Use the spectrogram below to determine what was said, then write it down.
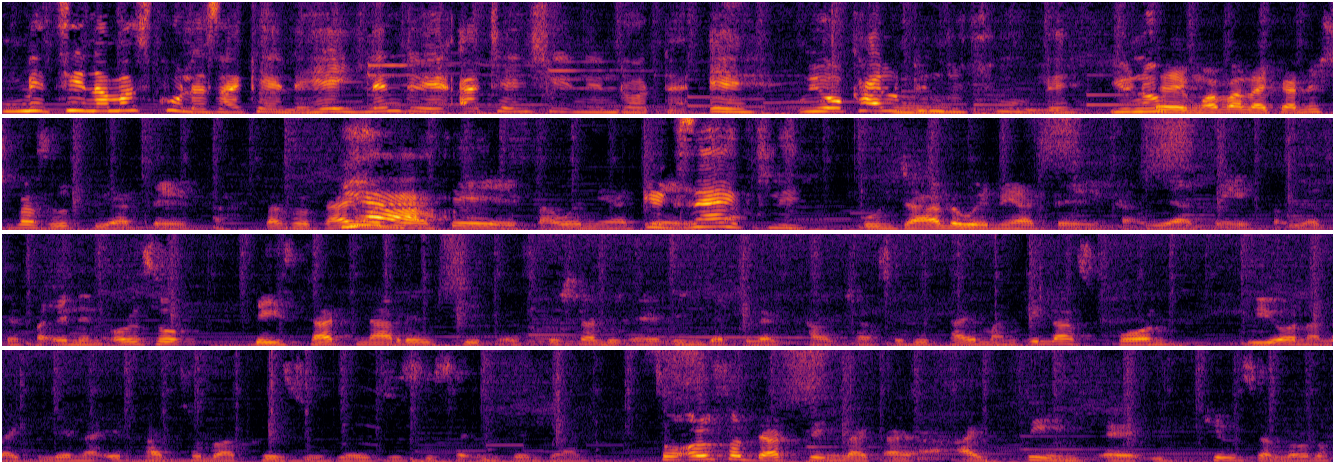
mithina masikhula zakhele. Hey le nto ye-attention indoda eh uyokhala uphinde mm. uthule you know? Hey ngoba like anishi bazothi uyateka. Bazothi hayi wena uyateka wena uyateka. Exactly. Unjalo wena uyateka uyateka uyateka. And then also there is that narrative especially uh, in the black culture sokuthi hayi man i-last born iyona like lena ephathelwa phezulu uyayizwisisa into enjalo so also that thing like i, I think uh, it kills a lot of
